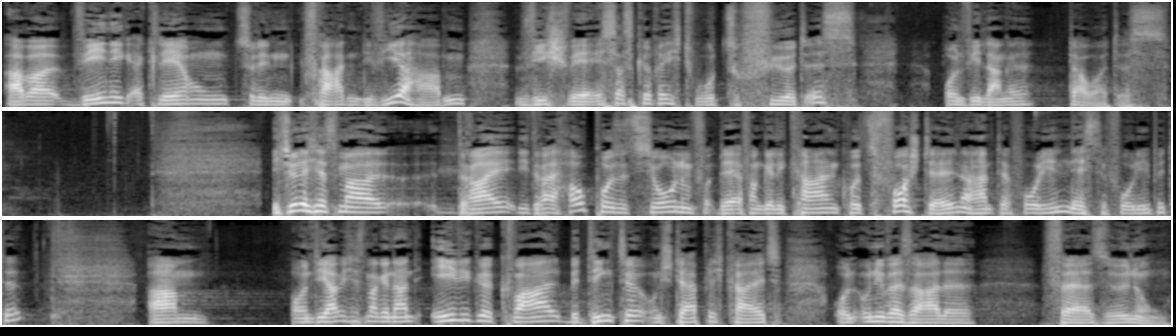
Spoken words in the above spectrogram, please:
aber wenig Erklärungen zu den Fragen, die wir haben. Wie schwer ist das Gericht? Wozu führt es? Und wie lange dauert es? Ich will euch jetzt mal drei, die drei Hauptpositionen der Evangelikalen kurz vorstellen, anhand der Folien. Nächste Folie bitte. Ähm, und die habe ich jetzt mal genannt, ewige Qual, bedingte Unsterblichkeit und universale Versöhnung.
